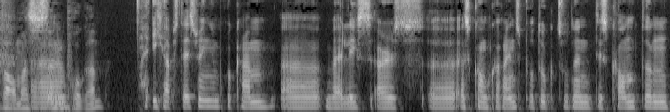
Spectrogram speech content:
Warum hast du es dann im äh, Programm? Ich habe es deswegen im Programm, äh, weil ich es als, äh, als Konkurrenzprodukt zu den Discountern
